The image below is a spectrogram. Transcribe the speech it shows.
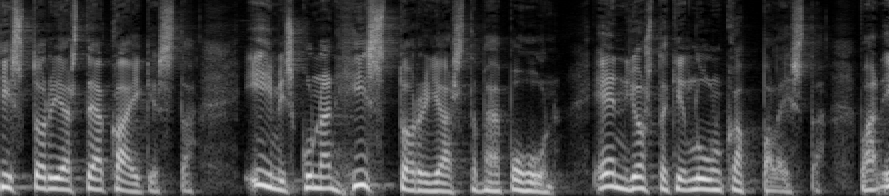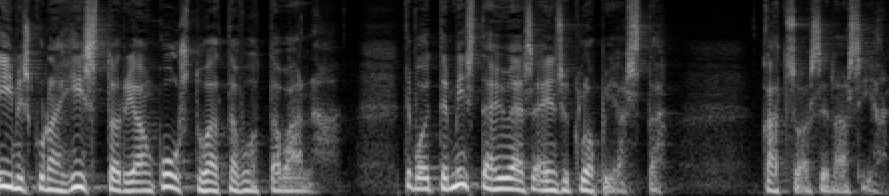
historiasta ja kaikesta. Ihmiskunnan historiasta mä puhun – en jostakin luun kappaleista, vaan ihmiskunnan historia on 6000 vuotta vanhaa. Te voitte mistä hyvänsä ensyklopiasta katsoa sen asian.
